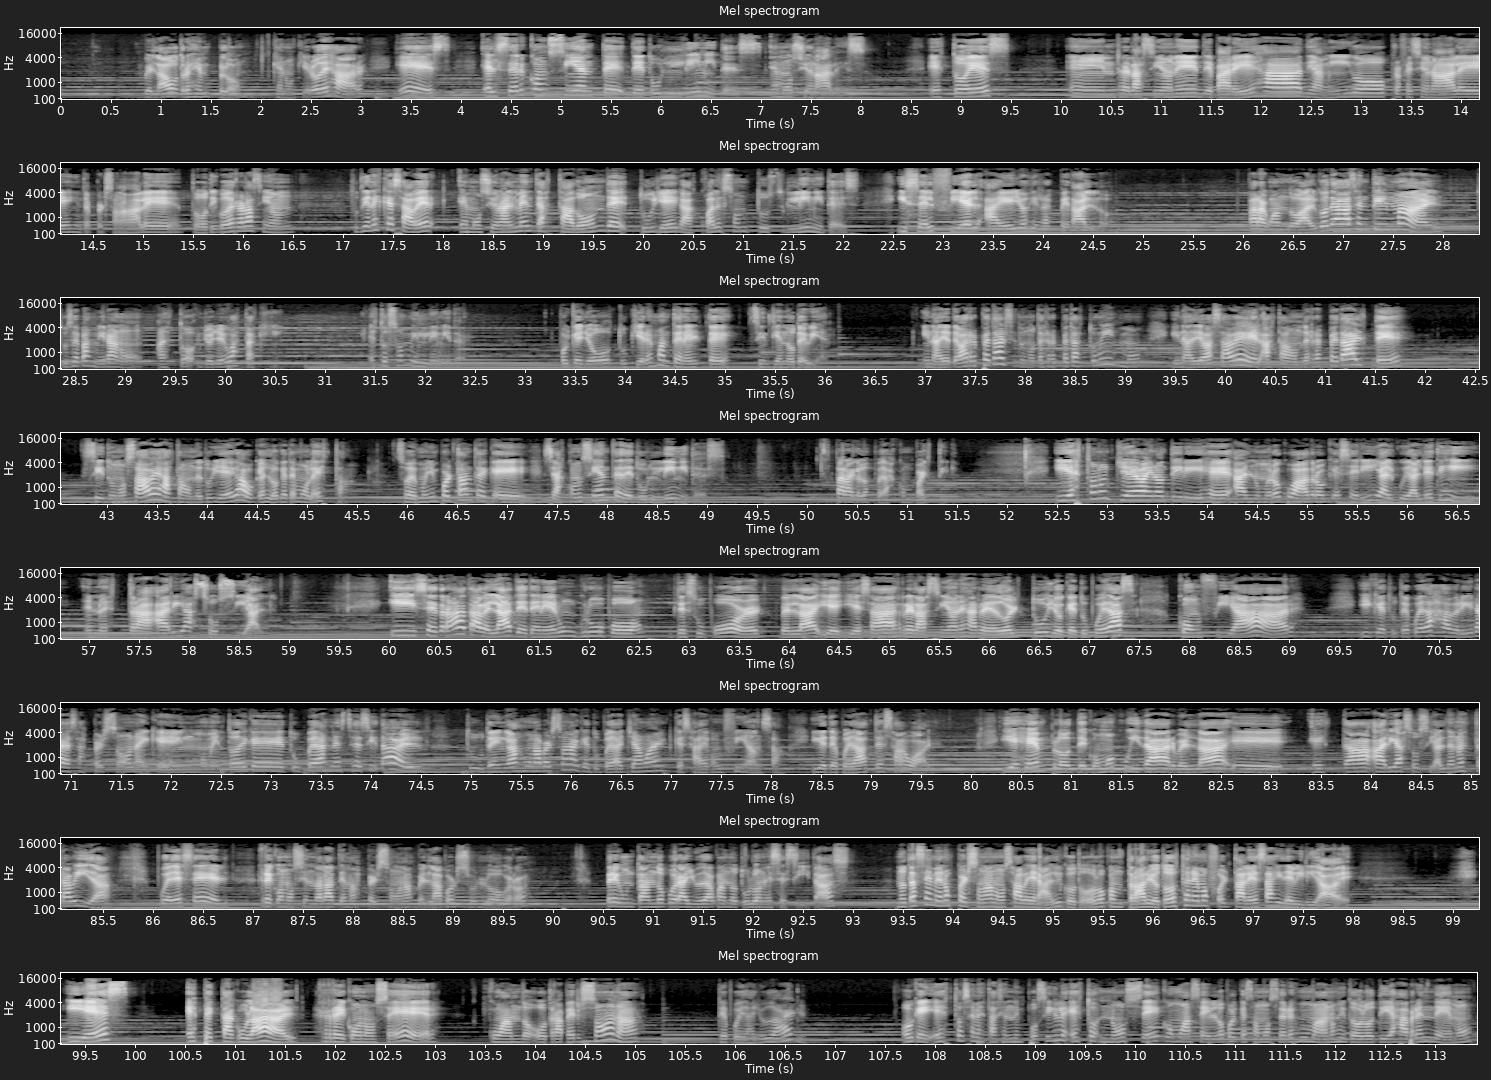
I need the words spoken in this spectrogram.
¿verdad? Otro ejemplo que no quiero dejar es el ser consciente de tus límites emocionales. Esto es en relaciones de pareja, de amigos, profesionales, interpersonales, todo tipo de relación. Tú tienes que saber emocionalmente hasta dónde tú llegas, cuáles son tus límites y ser fiel a ellos y respetarlos. Para cuando algo te haga sentir mal, tú sepas, mira, no, esto yo llego hasta aquí estos son mis límites. Porque yo, tú quieres mantenerte sintiéndote bien. Y nadie te va a respetar si tú no te respetas tú mismo. Y nadie va a saber hasta dónde respetarte si tú no sabes hasta dónde tú llegas o qué es lo que te molesta. Eso es muy importante que seas consciente de tus límites para que los puedas compartir. Y esto nos lleva y nos dirige al número 4, que sería el cuidar de ti en nuestra área social. Y se trata, ¿verdad?, de tener un grupo de support, ¿verdad? Y, esas relaciones alrededor tuyo, que tú puedas confiar y que tú te puedas abrir a esas personas y que en el momento de que tú puedas necesitar, tú tengas una persona que tú puedas llamar que sea de confianza y que te puedas desahogar. Y ejemplos de cómo cuidar, ¿verdad? Eh, esta área social de nuestra vida puede ser reconociendo a las demás personas, ¿verdad? Por sus logros preguntando por ayuda cuando tú lo necesitas. No te hace menos persona no saber algo, todo lo contrario, todos tenemos fortalezas y debilidades. Y es espectacular reconocer cuando otra persona te puede ayudar. Ok, esto se me está haciendo imposible, esto no sé cómo hacerlo porque somos seres humanos y todos los días aprendemos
